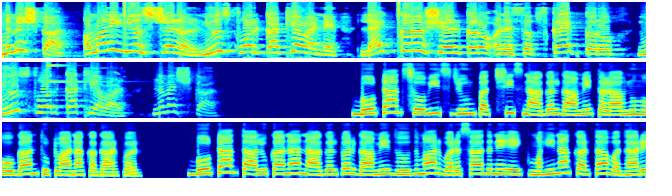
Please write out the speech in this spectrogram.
નમસ્કાર. અમારી ન્યૂઝ ચેનલ ન્યૂઝ ફોર કાઠિયાવાડને લાઈક કરો, શેર કરો અને સબસ્ક્રાઇબ કરો ન્યૂઝ ફોર કાઠિયાવાડ. નમસ્કાર. બોટાદ ચોવીસ જૂન પચીસ નાગલ ગામે તળાવનું ઓગાન તૂટવાના કગાર પર. બોટાદ તાલુકાના નાગલપર ગામે ધોધમાર વરસાદને એક મહિના કરતા વધારે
